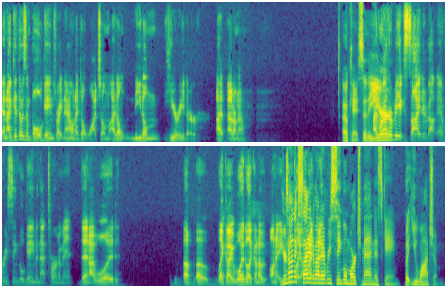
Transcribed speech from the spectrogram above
And I get those in bowl games right now, and I don't watch them. I don't need them here either. I, I don't know. Okay, so the year... I'd rather be excited about every single game in that tournament than I would uh, uh, like I would like on a on a. You're not excited I, about I, every single March Madness game, but you watch them.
